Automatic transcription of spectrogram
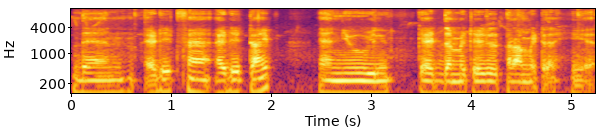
Then edit edit type and you will get the material parameter here.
